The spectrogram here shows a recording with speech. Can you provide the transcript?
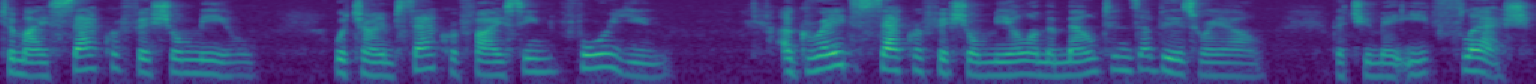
to my sacrificial meal, which I am sacrificing for you, a great sacrificial meal on the mountains of Israel, that you may eat flesh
